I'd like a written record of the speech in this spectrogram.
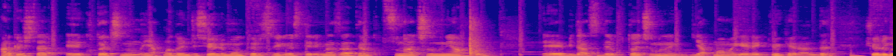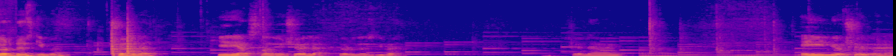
Arkadaşlar e, kutu açılımını yapmadan önce şöyle monitörü size göstereyim. Ben zaten kutusunun açılımını yaptım. E, bir daha size kutu açılımını yapmama gerek yok herhalde. Şöyle gördüğünüz gibi. Şöyle geri yaslanıyor şöyle gördüğünüz gibi. Şöyle hemen eğiliyor şöyle öne.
